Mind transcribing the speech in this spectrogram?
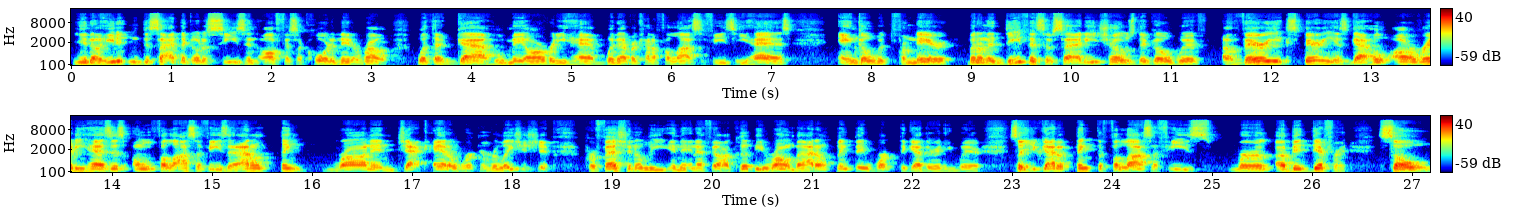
You know, he didn't decide to go to seasoned offensive coordinator route with a guy who may already have whatever kind of philosophies he has. and go with from there. But on the defensive side, he chose to go with a very experienced guy who already has his own philosophies. And I don't think Ron and Jack had a working relationship professionally in the NFL. I could be wrong, but I don't think they worked together anywhere. So you got to think the philosophies were a bit different. So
